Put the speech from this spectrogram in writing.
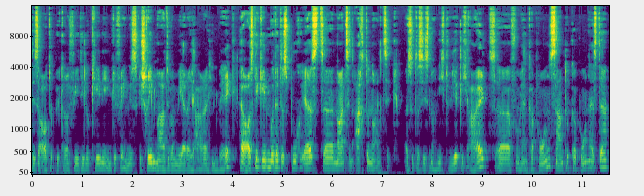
dieser Autobiografie, die Lucchini im Gefängnis geschrieben hat, über mehrere Jahre hinweg. Herausgegeben wurde das Buch erst äh, 1998. Also das ist noch nicht wirklich alt, äh, vom Herrn Capone, Santo Capone heißt er,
